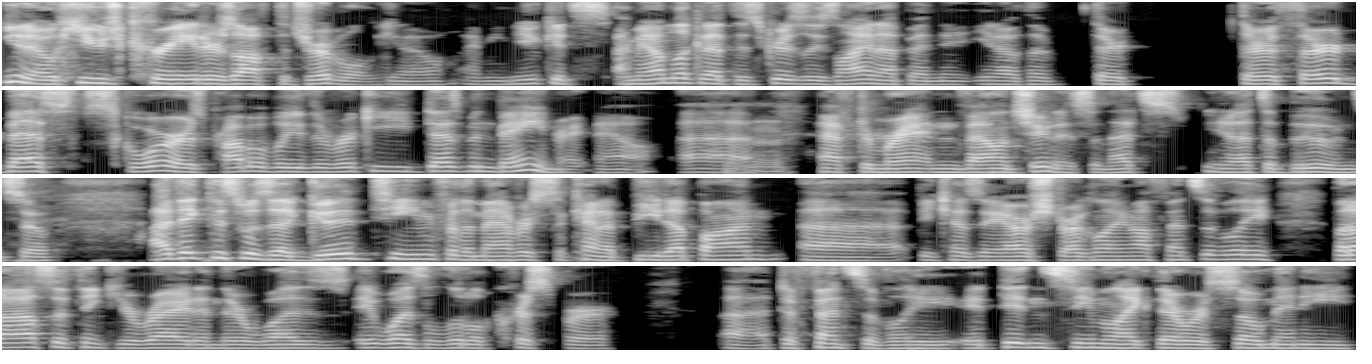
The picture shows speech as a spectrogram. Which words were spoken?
you know, huge creators off the dribble. You know, I mean, you could, I mean, I'm looking at this Grizzlies lineup, and you know, the their their third best scorer is probably the rookie Desmond Bane right now, uh, mm-hmm. after Morant and Valanciunas, and that's you know that's a boon. So I think this was a good team for the Mavericks to kind of beat up on uh, because they are struggling offensively. But I also think you're right, and there was it was a little crisper uh, defensively. It didn't seem like there were so many.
